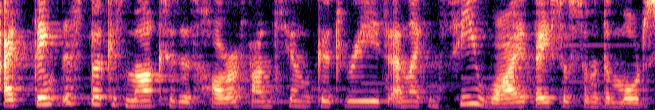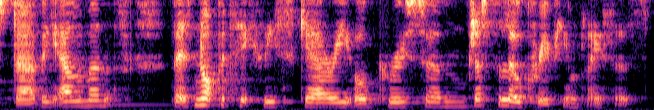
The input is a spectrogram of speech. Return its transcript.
I think this book is marketed as horror fantasy on Goodreads, and I can see why based off some of the more disturbing elements, but it's not particularly scary or gruesome, just a little creepy in places.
